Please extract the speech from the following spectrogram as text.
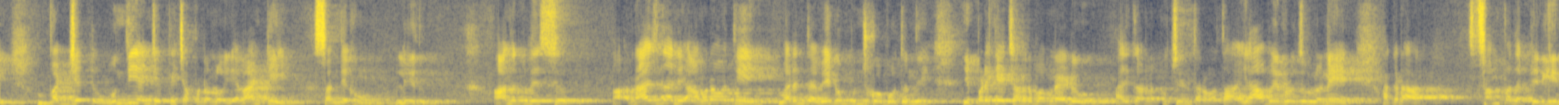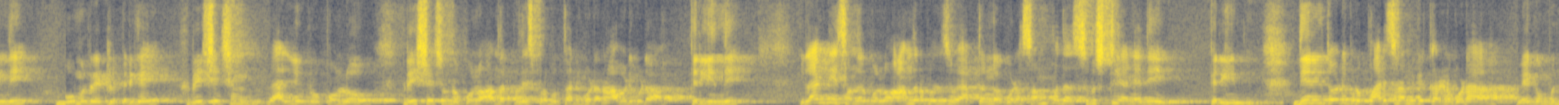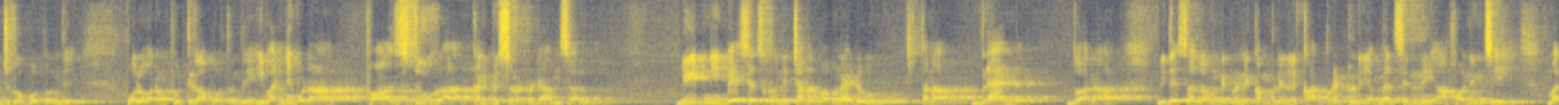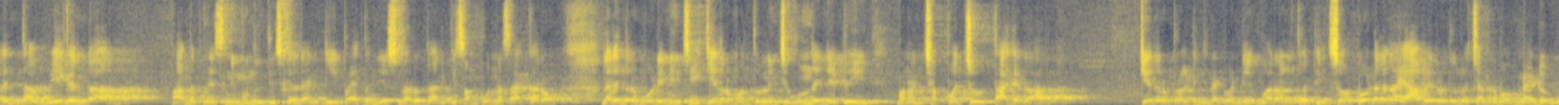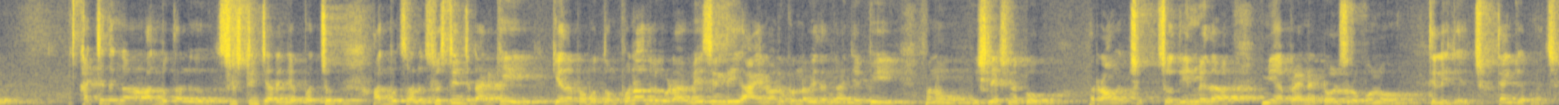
బడ్జెట్ ఉంది అని చెప్పి చెప్పడంలో ఎలాంటి సందేహం లేదు. ఆంధ్రప్రదేశ్ రాజధాని అమరావతి మరింత వేగం పుంజుకోబోతుంది. ఇప్పటికే చంద్రబాబు నాయుడు అధికారంలోకి వచ్చిన తర్వాత యాభై రోజుల్లోనే అక్కడ సంపద పెరిగింది. భూముల రేట్లు పెరిగాయి. రిజిస్ట్రేషన్ వాల్యూ రూపంలో రిజిస్ట్రేషన్ రూపంలో ఆంధ్రప్రదేశ్ ప్రభుత్వానికి కూడా రాబడి కూడా పెరిగింది. ఇలాంటి సందర్భంలో ఆంధ్రప్రదేశ్ వ్యాప్తంగా కూడా సంపద సృష్టి అనేది పెరిగింది. దీనికి తోడు ఇప్పుడు పారిశ్రామికీకరణ కూడా వేగం పుంజుకోబోతుంది. పోలవరం పూర్తి కాబోతుంది ఇవన్నీ కూడా పాజిటివ్గా కనిపిస్తున్నటువంటి అంశాలు. వీటిని బేస్ చేసుకొని చంద్రబాబు నాయుడు తన బ్రాండ్ ద్వారా విదేశాల్లో ఉండేటువంటి కంపెనీలని కార్పొరేట్లని ఎమ్మెల్సీని ఆహ్వానించి మరింత వేగంగా ఆంధ్రప్రదేశ్ని ముందుకు తీసుకెళ్ళడానికి ప్రయత్నం చేస్తున్నారు. దానికి సంపూర్ణ సహకారం నరేంద్ర మోడీ నుంచి కేంద్ర మంత్రుల నుంచి ఉందని చెప్పి మనం చెప్పొచ్చు తాజాగా కేంద్రం ప్రకటించినటువంటి వరాలతోటి. సో టోటల్గా యాభై రోజుల్లో చంద్రబాబు నాయుడు ఖచ్చితంగా అద్భుతాలు సృష్టించారని చెప్పొచ్చు. అద్భుతాలు సృష్టించడానికి కేంద్ర ప్రభుత్వం పునాదులు కూడా వేసింది ఆయన అనుకున్న విధంగా అని చెప్పి మనం విశ్లేషణకు రావచ్చు. సో దీని మీద మీ అభిప్రాయాన్ని టోల్స్ రూపంలో తెలియజేయచ్చు. Thank you very much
